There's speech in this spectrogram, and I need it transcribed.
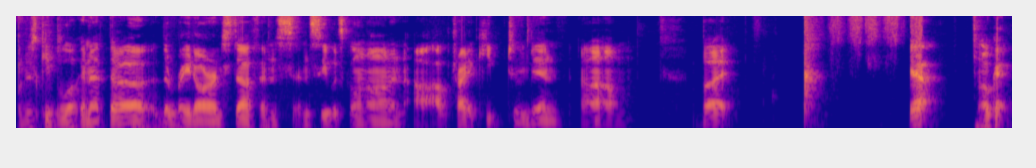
we'll just keep looking at the the radar and stuff and and see what's going on and I'll, I'll try to keep tuned in. Um, but yeah, okay.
